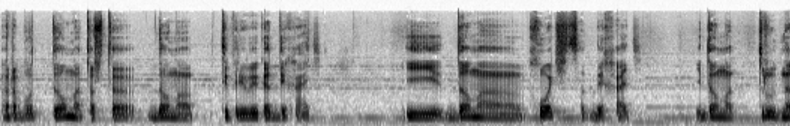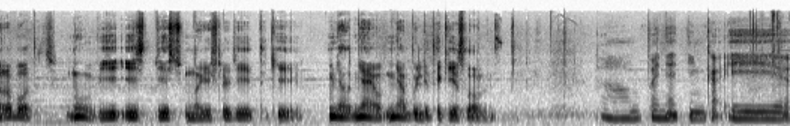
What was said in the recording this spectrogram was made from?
работы дома, то, что дома ты привык отдыхать, и дома хочется отдыхать, и дома трудно работать. Ну, есть, есть у многих людей такие... У меня, у меня, у меня были такие сложности. А, понятненько. И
